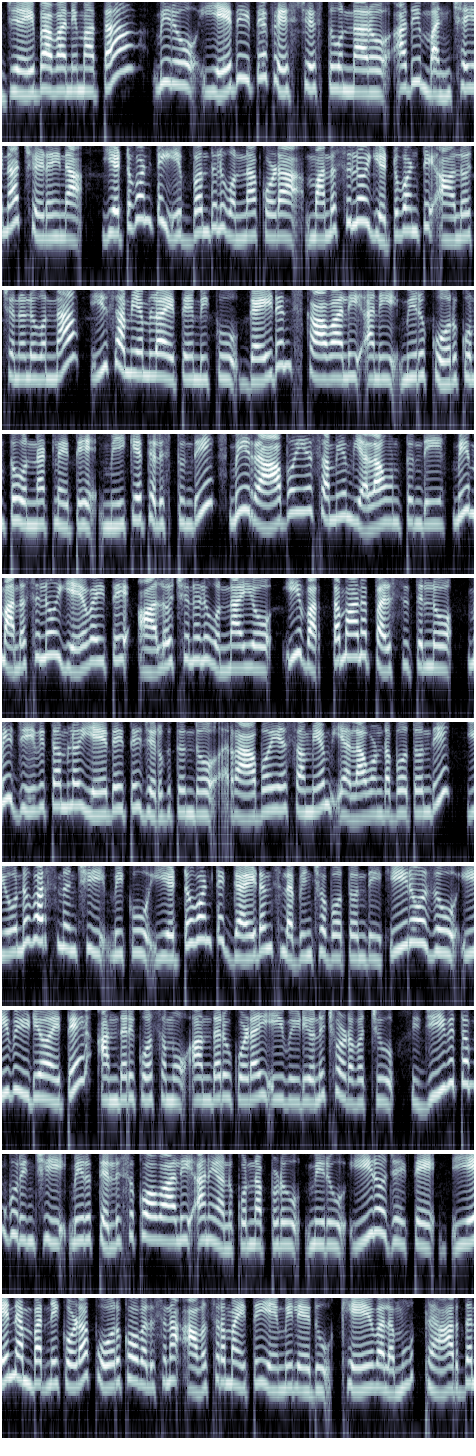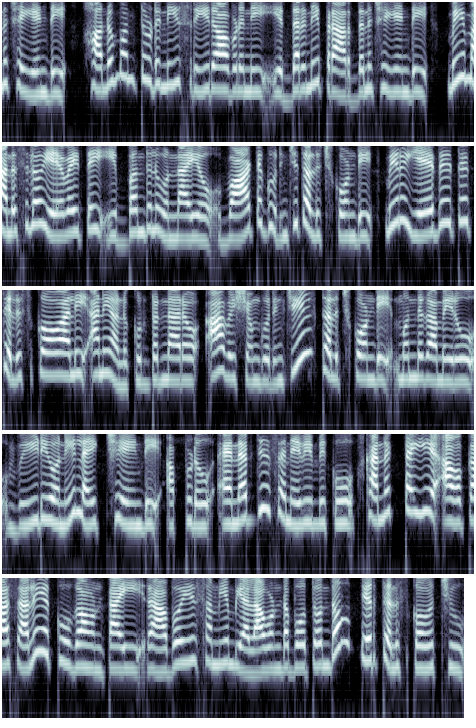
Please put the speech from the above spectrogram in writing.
జై భవానీ మాత. మీరు ఏదైతే ఫేస్ చేస్తూ ఉన్నారో అది మంచైనా చెడైనా ఎటువంటి ఇబ్బందులు ఉన్నా కూడా మనసులో ఎటువంటి ఆలోచనలు ఉన్నా ఈ సమయంలో అయితే మీకు గైడెన్స్ కావాలి అని మీరు కోరుకుంటూ ఉన్నట్లయితే మీకే తెలుస్తుంది. మీ రాబోయే సమయం ఎలా ఉంటుంది? మీ మనసులో ఏవైతే ఆలోచనలు ఉన్నాయో ఈ వర్తమాన పరిస్థితుల్లో మీ జీవితంలో ఏదైతే జరుగుతుందో రాబోయే సమయం ఎలా ఉండబోతుంది? యూనివర్స్ నుంచి మీకు ఎటువంటి గైడెన్స్ లభించబోతోంది? ఈ రోజు ఈ వీడియో అయితే అందరి కోసము అందరూ కూడా ఈ వీడియోని చూడవచ్చు. జీవితం గురించి మీరు తెలుసుకోవాలి అని అనుకున్నప్పుడు మీరు ఈ రోజైతే ఏ నెంబర్ని కూడా కోరుకోవలసిన అవసరం అయితే ఏమీ లేదు. కేవలము ప్రార్థన చెయ్యండి హనుమంతుడిని శ్రీరాముడిని ఇద్దరిని ప్రార్థన చెయ్యండి మీ మనసులో ఏవైతే ఇబ్బందులు ఉన్నాయో వాటి గురించి తలుచుకోండి. మీరు ఏదైతే తెలుసుకోవాలి అని అనుకుంటున్నారో ఆ విషయం గురించి తలుచుకోండి. ముందుగా మీరు వీడియోని లైక్ చేయండి. అప్పుడు ఎనర్జీస్ అనేవి మీకు కనెక్ట్ అయ్యే అవకాశాలు ఎక్కువగా ఉంటాయి. రాబోయే సమయం ఎలా ఉండబోతోందో మీరు తెలుసుకోవచ్చు.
